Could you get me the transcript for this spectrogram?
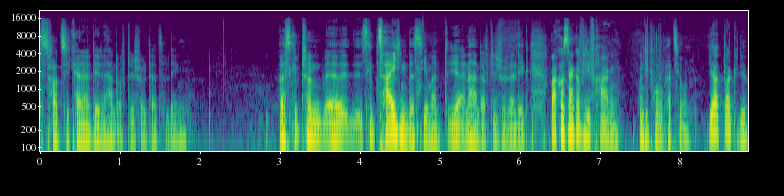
Es traut sich keiner, dir die Hand auf die Schulter zu legen. es gibt schon, äh, es gibt Zeichen, dass jemand dir eine Hand auf die Schulter legt. Markus, danke für die Fragen und die Provokation. Ja, danke dir.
